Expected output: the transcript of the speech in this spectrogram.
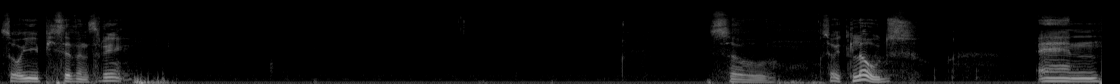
So EP73 So, so it loads, and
